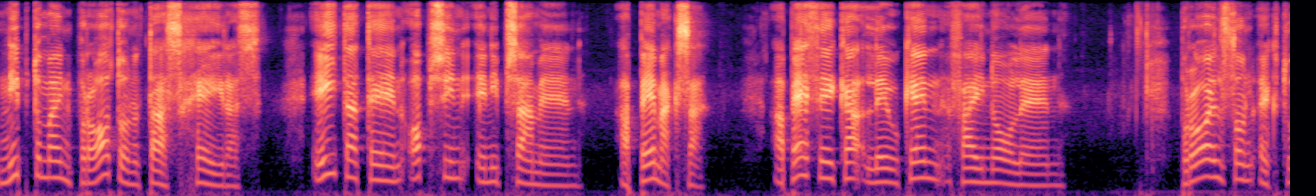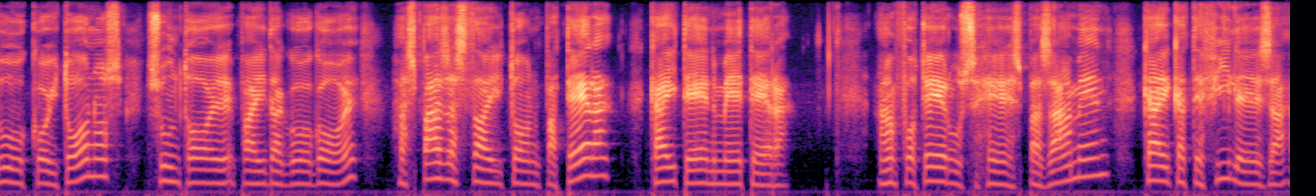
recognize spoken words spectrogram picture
Niptomain proton tas heiras. Eita ten opsin en ipsamen. Apemaxa. Apetheca leuken phainolen. Proelthon ec tu coitonos suntoe paidagogoe haspasas thai ton patera kai ten metera. Amphoterus he spasamen, kai katephileisa,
